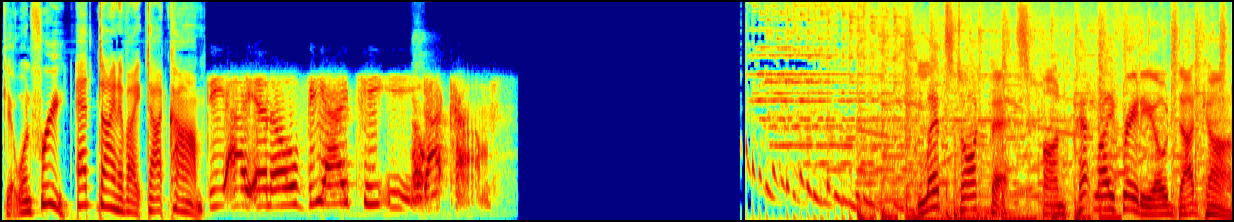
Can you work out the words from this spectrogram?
get one free. at dinovite.com. D I N O V I T E oh. dot com. Let's Talk Pets on PetLifeRadio.com.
